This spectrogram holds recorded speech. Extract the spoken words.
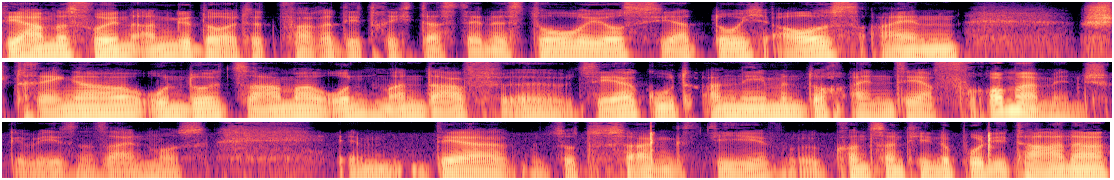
Sie haben es vorhin angedeutet, Pfarrer Dietrich, dass der Nestorius ja durchaus ein strenger, unduldsamer und man darf äh, sehr gut annehmen, doch ein sehr frommer Mensch gewesen sein muss ähm, der sozusagen die Konstantinopolitaner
